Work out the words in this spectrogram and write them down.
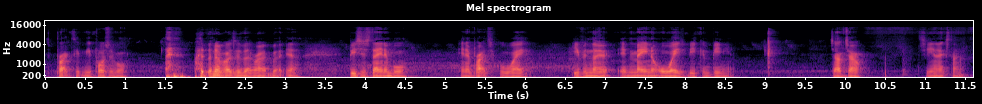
as practically possible. I don't know if I said that right, but yeah, be sustainable in a practical way, even though it may not always be convenient. Ciao, ciao. See you next time.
